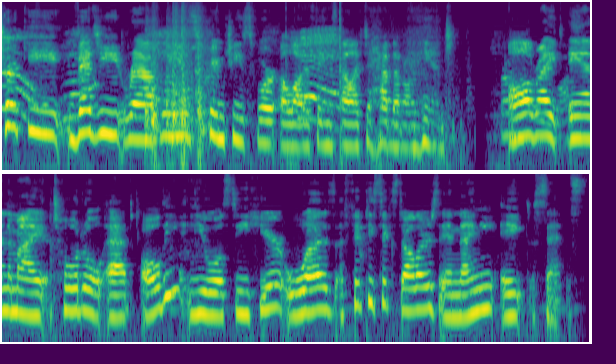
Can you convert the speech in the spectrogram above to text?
turkey veggie wrap. We use cream cheese for a lot of things. I like to have that on hand. All right, and my total at Aldi, you will see here, was $56.98.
